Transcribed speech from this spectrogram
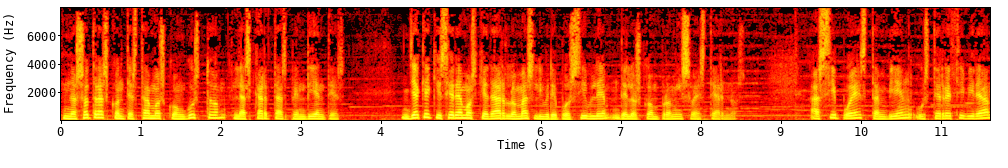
nosotras contestamos con gusto las cartas pendientes ya que quisiéramos quedar lo más libre posible de los compromisos externos. Así pues, también usted recibirá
